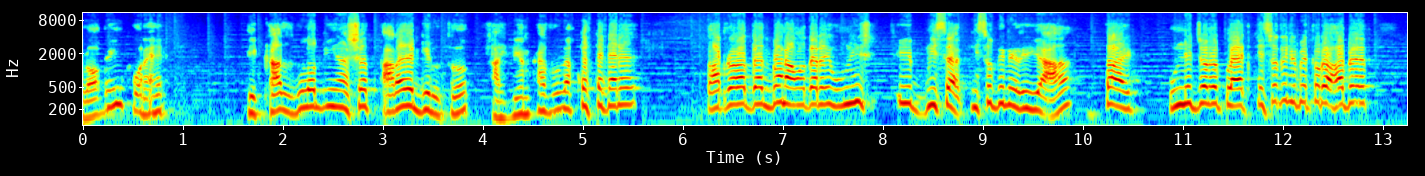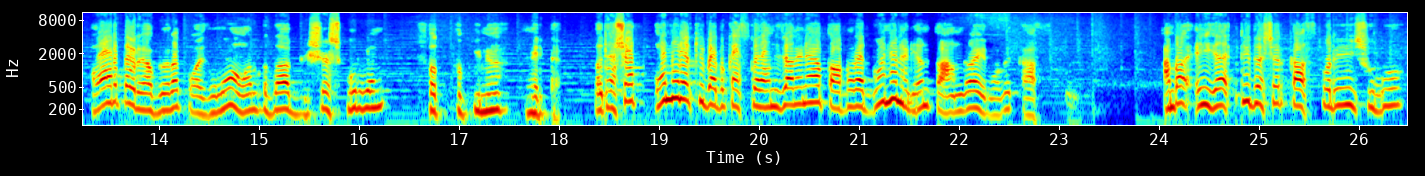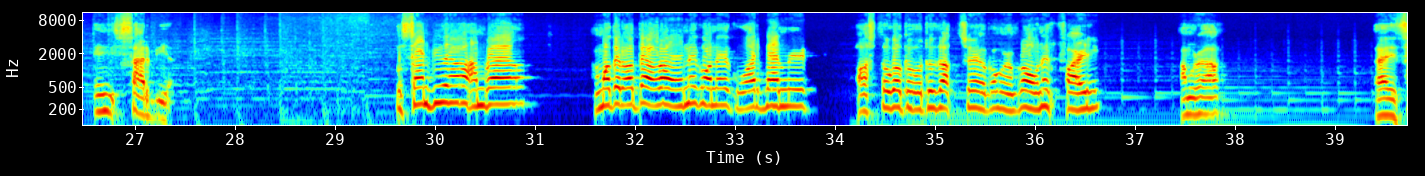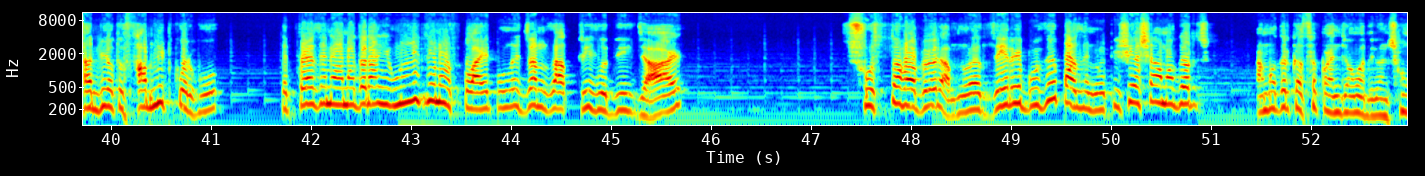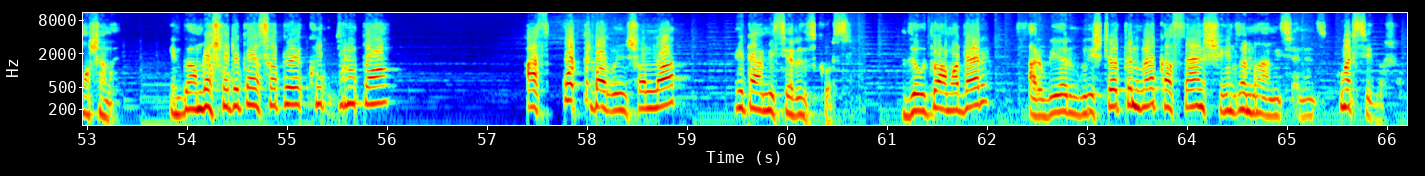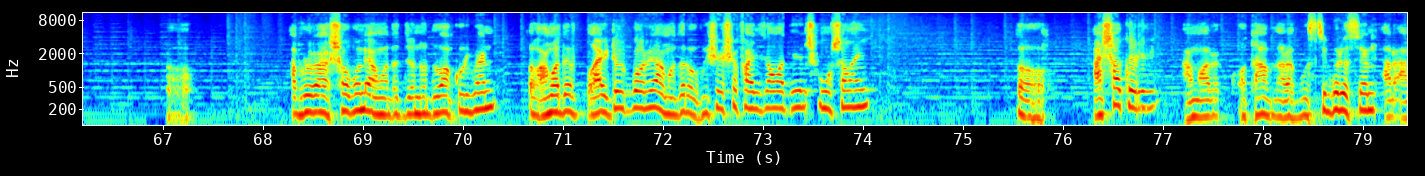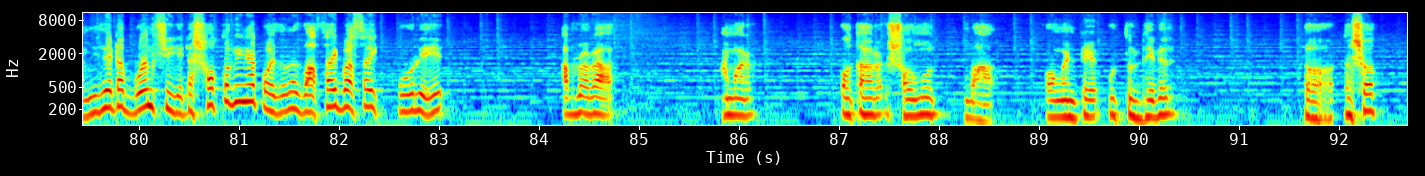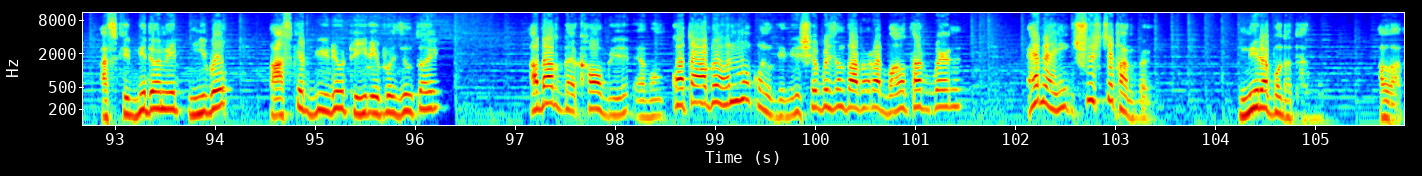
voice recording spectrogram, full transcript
লবিং করে, এই কাজগুলো নিয়ে আসে, তারাই কিন্তু সাইডিয়ান কাজগুলো করতে পারে। তো আপনারা দেখবেন আমাদের এই উনিশটি ভিসা কিছুদিনের ইয়া তাই উনিশ জনের ফ্লাইট কিছুদিনের ভিতরে হবে, হওয়ার পরে আপনারা কয়জনে আমার কথা বিশ্বাস করবেন, সত্য কিনা মিথ্যা। তো দর্শক অন্যরা কীভাবে কাজ করে আমি জানি না, তো আপনারা বুঝে নেবেন, তো আমরা এইভাবে কাজ করি। আমরা এই একটি দেশের কাজ করি শুধু এই সার্বিয়া। সার্বিয়া আমরা, আমাদের হাতে আরও অনেক অনেক ওয়ার্ক পারমিট হস্তগত হতে যাচ্ছে এবং আমরা অনেক ফাইল আমরা, এই সার্বিয়াতে সাবমিট করব। তো প্রয়োজনে আমাদের এই উনিশ জনের ফ্লাইট উনিশ জন যাত্রী যদি যায়, সুস্থভাবে আপনারা জেরে বুঝে পারলেন অফিসে এসে আমাদের আমাদের কাছে পান জমা দিবেন, সমস্যা নাই। কিন্তু আমরা সততার সাথে খুব দ্রুত কাজ করতে পারব, ইনশাল্লাহ। এটা আমি চ্যালেঞ্জ করছি। যেহেতু আমাদের সার্বিয়ার মিনিস্টারতে লোক আছেন সেই জন্য আমি চ্যালেঞ্জ করছি দর্শক তো আপনারা সকলে আমাদের জন্য দোয়া করবেন। তো আমাদের ফ্লাইটের পরে আমাদের অফিসে ফাইল জমা দিন, সমস্যা নাই। তো আশা করি আমার কথা আপনারা বুঝতে পেরেছেন। আর আমি যেটা বলছি, এটা সত্য কিনা প্রয়োজনে বাছাই বাছাই করে আপনারা আমার কথার সহমত বা কমেন্টে উত্তর দেবেন। তো দর্শক আজকে বিদায় নিব। আজকের ভিডিওটি এ পর্যন্তই। আবার দেখা হবে এবং কথা হবে অন্য কোনো দিন। সে পর্যন্ত আপনারা ভালো থাকবেন এবং সুস্থ থাকবেন। নিরাপদে থাকবেন। আল্লাহ।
